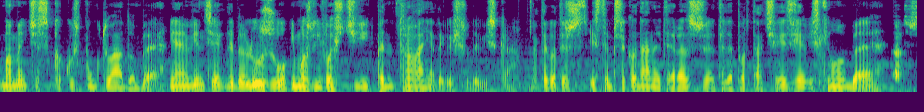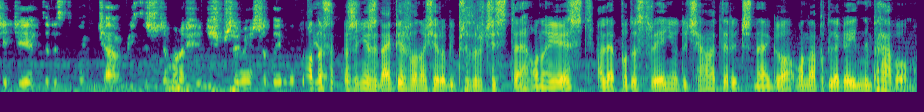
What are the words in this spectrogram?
momencie skoku z punktu A do B. Miałem więcej jak gdyby luzu i możliwości penetrowania tego środowiska. Dlatego też jestem przekonany teraz, że teleportacja jest zjawiskiem OB. A to się dzieje wtedy z twoim ciałem fizycznym, ono się dziś przemieszcza do innego ciała. Odnoszę wrażenie, że najpierw ono się robi przezroczyste, ono jest, ale po dostrojeniu do ciała eterycznego ona podlega innym prawom.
